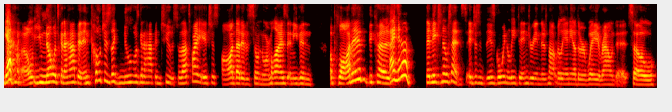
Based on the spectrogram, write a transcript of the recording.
yeah, I don't know. You know what's gonna happen, and coaches like knew it was gonna happen too. So that's why it's just odd that it was so normalized and even applauded because I know it makes no sense. It just is going to lead to injury, and there's not really any other way around it. So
